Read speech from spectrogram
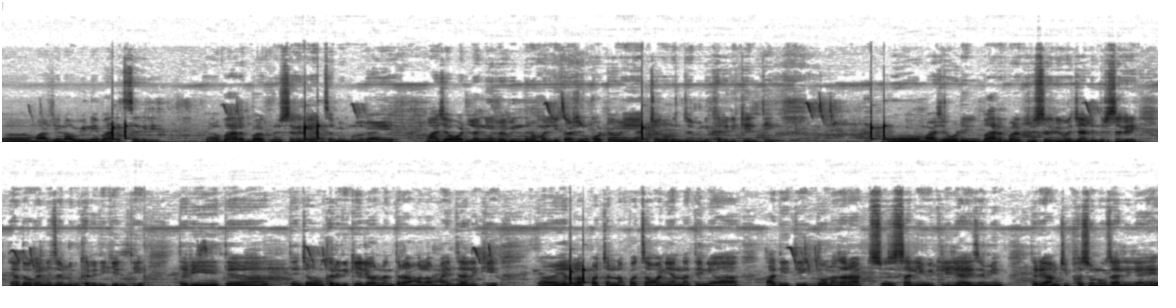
माझे नाव विनय भारत सगरे. भारत बाळकृष्ण सगरे यांचा मी मुलगा आहे. माझ्या वडिलांनी रवींद्र मल्लिकार्जुन कोटावळे यांच्याकडून जमिनी खरेदी केली ती माझे वडील भारत बाळकृष्ण सगरे व जालेंद्र सगरे या दोघांनी जमीन खरेदी केली ती तरी त्या त्यांच्याकडून खरेदी केल्यावर नंतर आम्हाला माहीत झाले की यल्लाप्पा चन्नप्पा चव्हाण यांना त्यांनी आधी ती दोन हजार आठ साली विकलेली आहे जमीन. तरी आमची फसवणूक झालेली आहे.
